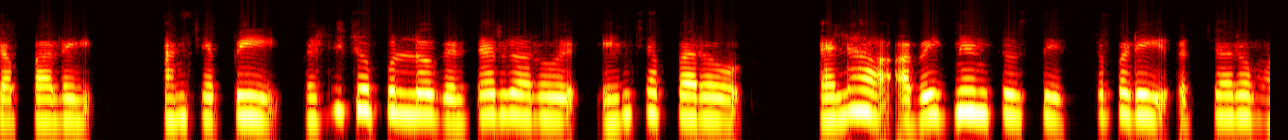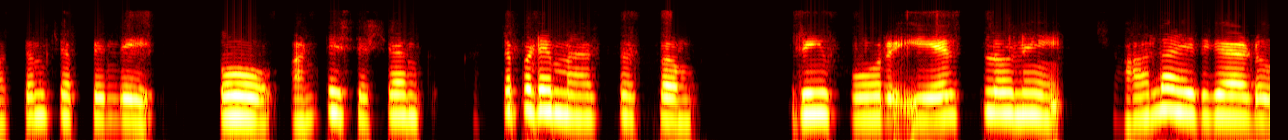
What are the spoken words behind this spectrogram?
చెప్పాలి. అని చెప్పి పెళ్ళి చూపుల్లో గిరిధర్ గారు ఏం చెప్పారో ఎలా అభిజ్ఞని చూసి ఇష్టపడి వచ్చారో మొత్తం చెప్పింది ఓ అంటే శశాంక్ కష్టపడే మనస్తత్వం త్రీ ఫోర్ ఇయర్స్లోనే చాలా ఎదిగాడు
